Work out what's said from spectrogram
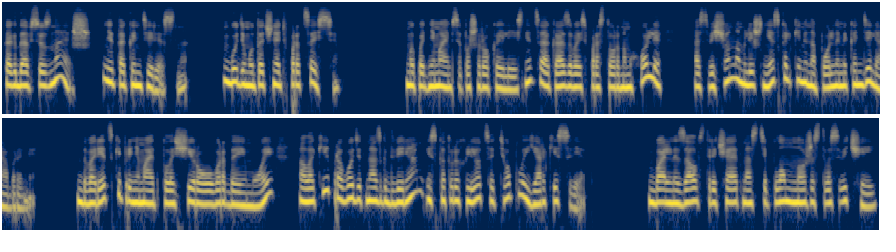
Когда все знаешь, не так интересно. Будем уточнять в процессе. Мы поднимаемся по широкой лестнице, оказываясь в просторном холле, освещенном лишь несколькими напольными канделябрами. Дворецкий принимает плащи Роуварда и мой, а лакей проводит нас к дверям, из которых льется теплый яркий свет. Бальный зал встречает нас теплом множества свечей.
